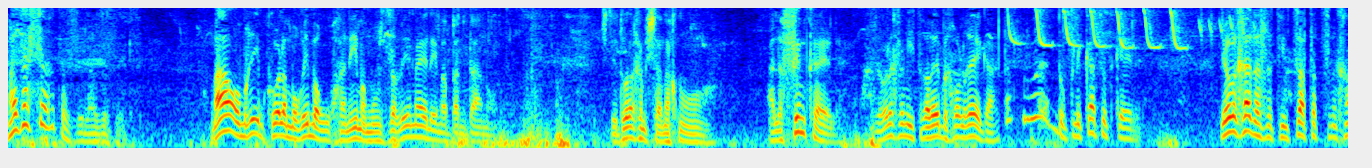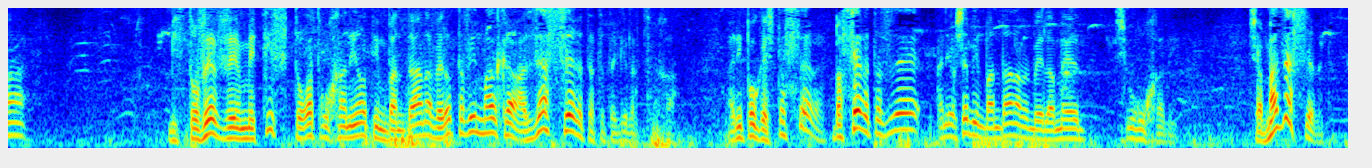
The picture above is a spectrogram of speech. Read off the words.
מה זה הסרט הזה, לעזאזל? מה אומרים כל המורים הרוחניים המוזרים האלה עם הבנדנות? שתדעו לכם שאנחנו אלפים כאלה, זה הולך ומתרבה בכל רגע, אתה רואה דופליקציות כאלה. יום אחד אתה תמצא את עצמך מסתובב ומטיף תורת רוחניות עם בנדנה ולא תבין מה קרה. זה הסרט, אתה תגיד לעצמך. אני פוגש את הסרט. בסרט הזה אני יושב עם בנדנה ומלמד שיעור רוחני. עכשיו, מה זה הסרט הזה?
